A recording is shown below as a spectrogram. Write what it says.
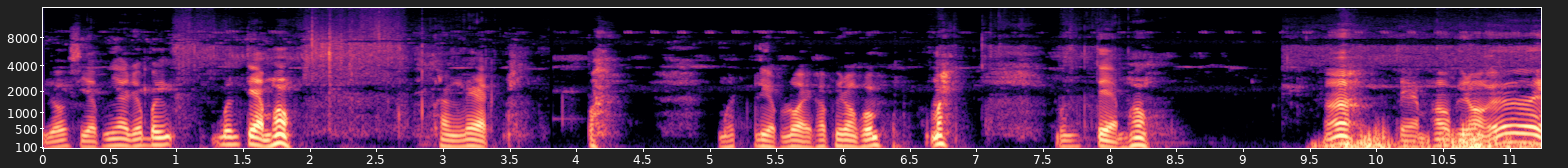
เดี๋ยวเสียบเงี้ยเดี๋ยวไปเบิ้งแต้มเฮาครั้งแรก หมดเรียบร้อยครับพี่น้องผมมาเบิ่งแต้มเฮาอะแต้มเฮาพี่น้องเอ้ย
